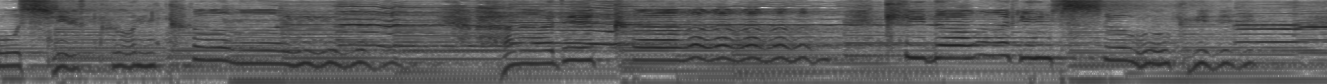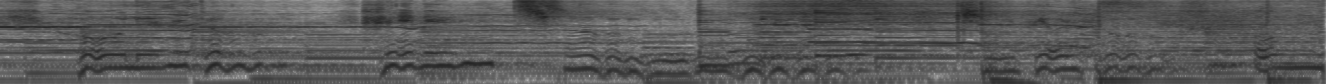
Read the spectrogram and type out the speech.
오실 건가요 아득한 기다림 속에 오늘도 해는 처음으로 기별도 없는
